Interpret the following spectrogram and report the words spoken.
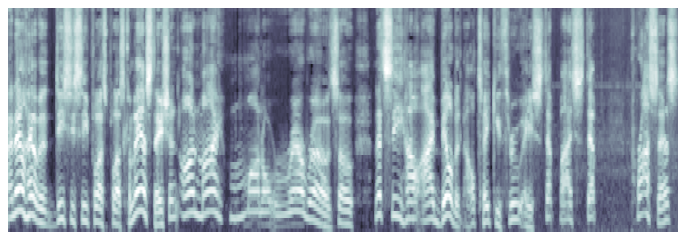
I now have a DCC++ command station on my model railroad. So let's see how I build it. I'll take you through a step-by-step -step process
